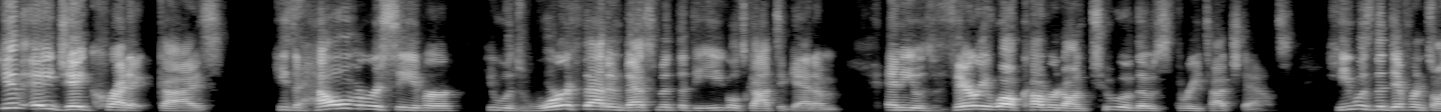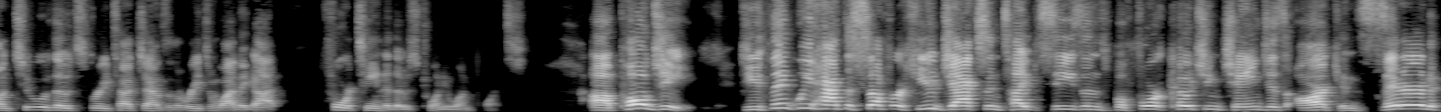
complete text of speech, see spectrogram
give AJ credit, guys, he's a hell of a receiver. He was worth that investment that the Eagles got to get him, and he was very well covered on two of those three touchdowns. He was the difference on two of those three touchdowns and the reason why they got 14 of those 21 points. Uh, Paul G, do you think we have to suffer Hue Jackson type seasons before coaching changes are considered?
